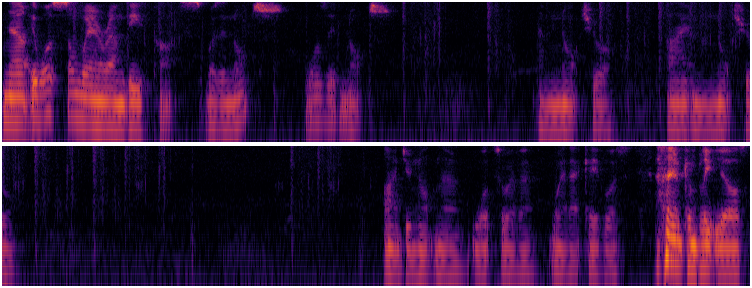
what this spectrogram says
Now, it was somewhere around these parts, was it not? Was it not? I'm not sure. I am not sure. I do not know whatsoever where that cave was. I am completely lost.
